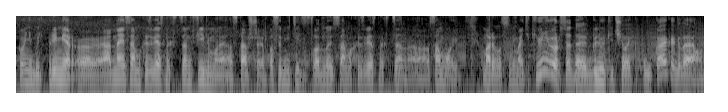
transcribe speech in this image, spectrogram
какой-нибудь пример. Э, одна из самых известных сцен фильма, оставшая по совместительству одной из самых известных сцен э, самой Marvel Cinematic Universe, это глюки Человека-паука, когда он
